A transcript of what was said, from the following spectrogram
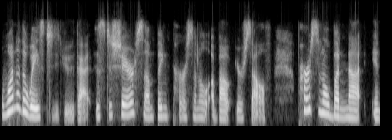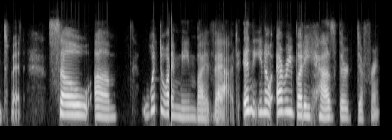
one of the ways to do that is to share something personal about yourself. Personal but not intimate. So um, what do I mean by that? And you know, everybody has their different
